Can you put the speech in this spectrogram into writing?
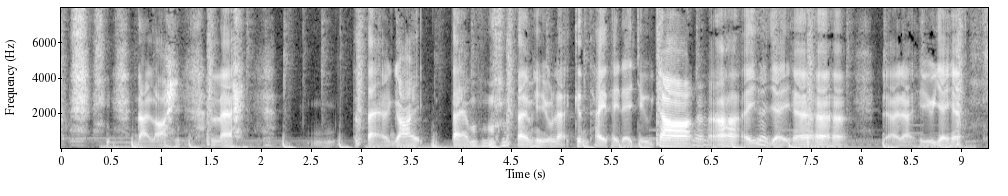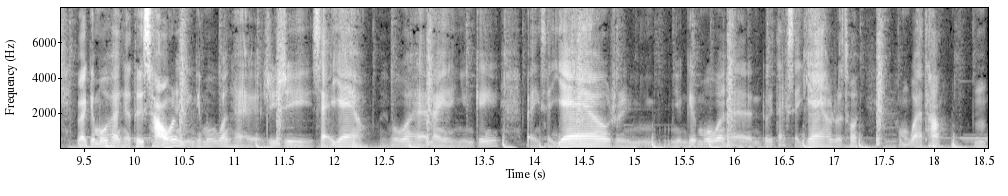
Đại loại là tệ gọi tạm tạm hiểu là kính thầy thầy để chữ cho. Đó ý là vậy. Ha rồi, rồi hiểu vậy ha. Và cái mối quan hệ thứ sáu là những cái mối quan hệ rì rì xã giao. Mối quan hệ này là những cái bạn xã giao rồi những cái mối quan hệ đối tác xã giao rồi thôi. Không quá thân. Ừ.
